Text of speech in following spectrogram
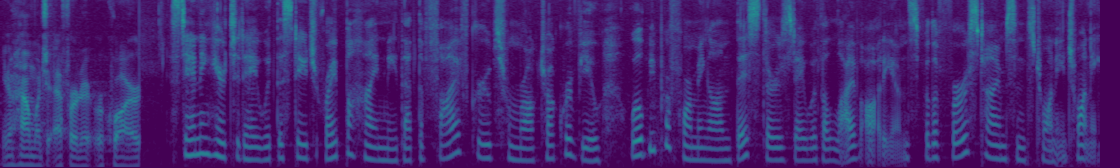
you know how much effort it requires. Standing here today with the stage right behind me that the five groups from Rock Chalk Revue will be performing on this Thursday with a live audience for the first time since 2020.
